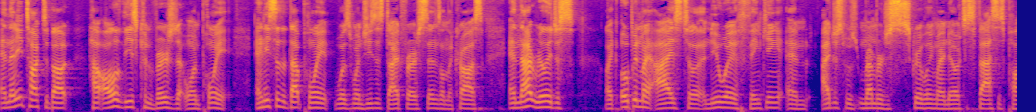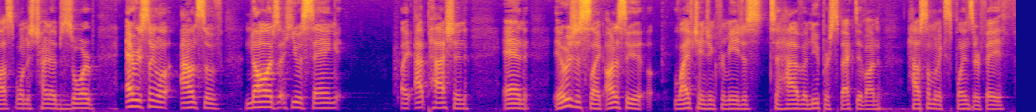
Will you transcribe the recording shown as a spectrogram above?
And then he talked about how all of these converged at one point, and he said that that point was when Jesus died for our sins on the cross, and that really just like opened my eyes to a new way of thinking. And I just was remember just scribbling my notes as fast as possible and just trying to absorb every single ounce of knowledge that he was saying, like at Passion, and it was just like honestly life changing for me just to have a new perspective on how someone explains their faith.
